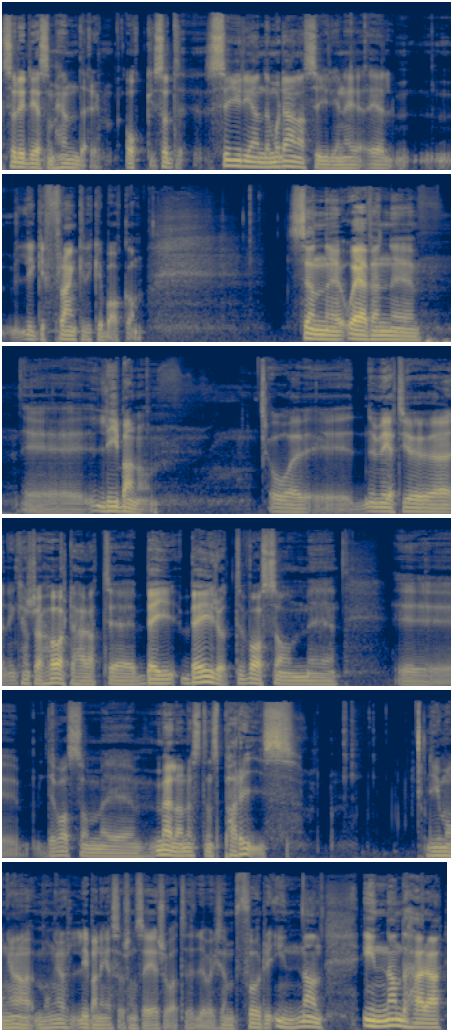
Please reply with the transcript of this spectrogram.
Så det är det som händer. Och så att Syrien, det moderna Syrien, är, är, ligger Frankrike bakom. Sen, och även eh, Libanon. Och eh, nu vet ju, eh, ni kanske har hört det här att eh, Beirut, det var som, eh, eh det var som eh, Mellanösterns Paris. Det är ju många, många libaneser som säger så, att det var liksom förr innan, innan det här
